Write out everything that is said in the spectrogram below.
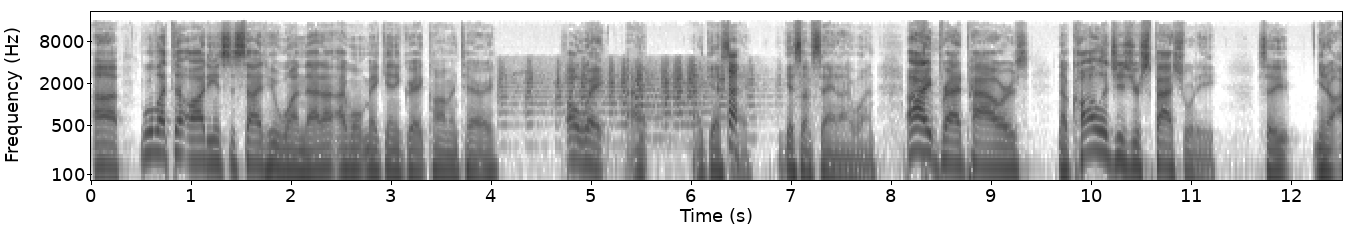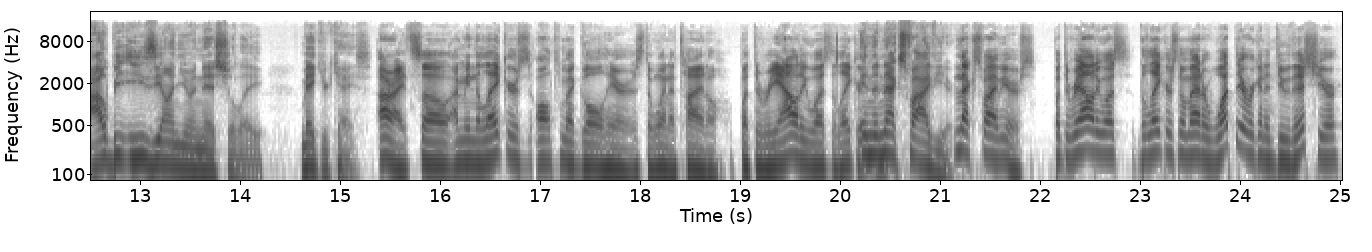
uh, we'll let the audience decide who won that. I, I won't make any great commentary. Oh wait, I, I guess I, I guess I'm saying I won. All right, Brad Powers. Now college is your specialty, so you know I'll be easy on you initially. Make your case. All right, so I mean, the Lakers' ultimate goal here is to win a title, but the reality was the Lakers In the next five years, next five years. But the reality was the Lakers, no matter what they were going to do this year,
